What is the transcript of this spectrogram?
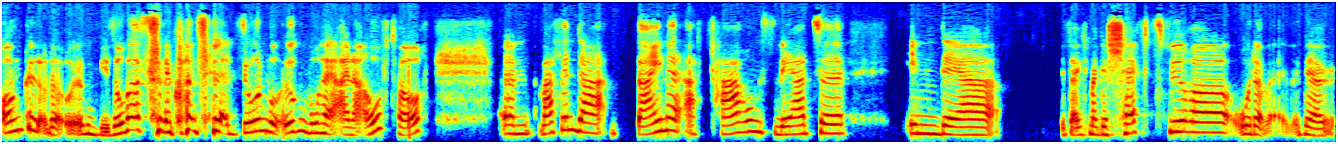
Onkel oder irgendwie sowas, eine Konstellation, wo irgendwoher einer auftaucht. Ähm, was sind da deine Erfahrungswerte in der, sage ich mal, Geschäftsführer oder der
